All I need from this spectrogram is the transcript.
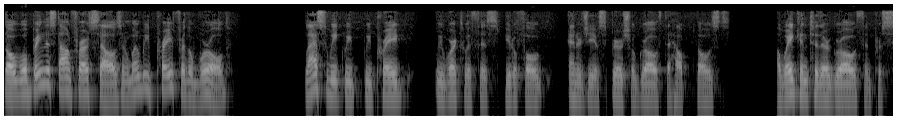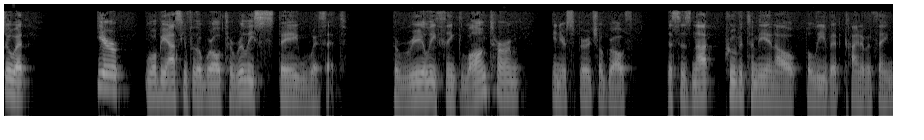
So we'll bring this down for ourselves. And when we pray for the world, last week we, we prayed, we worked with this beautiful energy of spiritual growth to help those awaken to their growth and pursue it. Here we'll be asking for the world to really stay with it, to really think long term in your spiritual growth. This is not prove it to me and I'll believe it kind of a thing.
